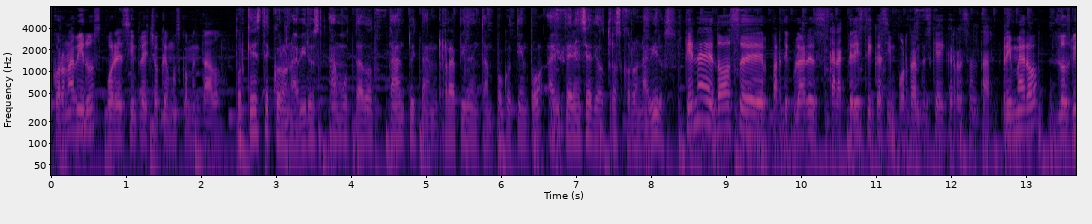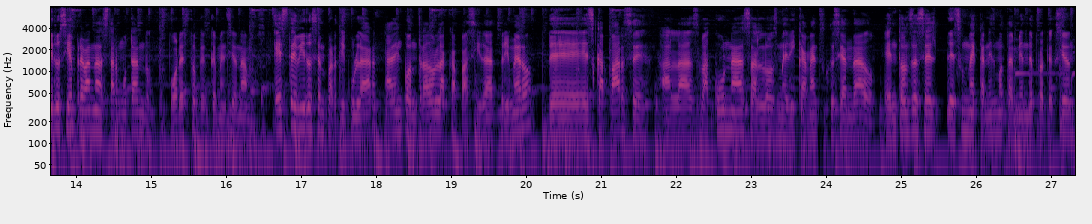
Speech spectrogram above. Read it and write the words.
coronavirus por el simple hecho que hemos comentado. ¿Por qué este coronavirus ha mutado tanto y tan rápido en tan poco tiempo a diferencia de otros coronavirus? Tiene dos eh, particulares características importantes que hay que resaltar. Primero, los virus siempre van a estar mutando, por esto que, que mencionamos. Este virus en particular ha encontrado la capacidad, primero, de escaparse a las vacunas, a los medicamentos que se han dado. Entonces, él es un mecanismo también de protección.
